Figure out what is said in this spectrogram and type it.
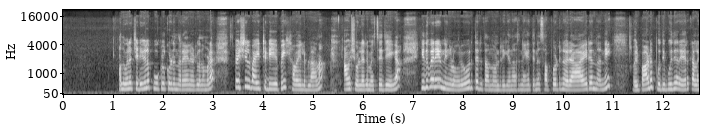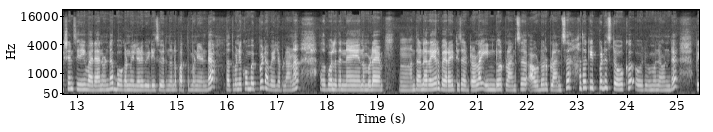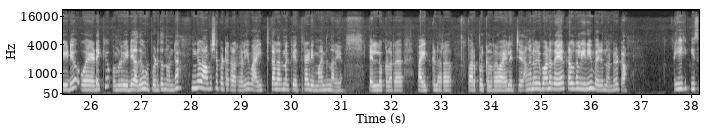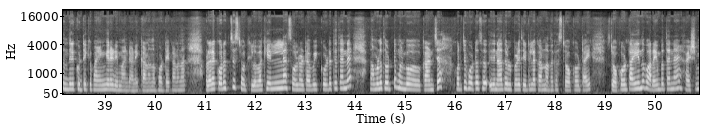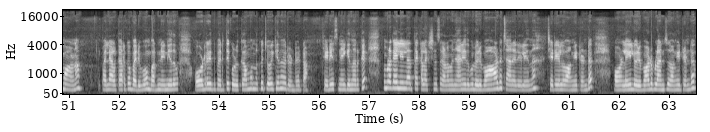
അതുപോലെ ചെടികൾ പൂക്കൾ കൊണ്ട് നിറയാനായിട്ടുള്ള നമ്മുടെ special white D A P available ആണ്. ആവശ്യമുള്ളവർ മെസ്സേജ് ചെയ്യുക. ഇതുവരെയും നിങ്ങൾ ഓരോരുത്തർ തന്നുകൊണ്ടിരിക്കുന്ന സ്നേഹത്തിന് സപ്പോർട്ടിന് ഒരായിരം നന്ദി. ഒരുപാട് പുതിയ പുതിയ റെയർ കളക്ഷൻസ് ഇനിയും വരാനുണ്ട്. ബോഗൺ വെല്ലിയുടെ വീഡിയോസ് വരുന്നുണ്ട്. പത്ത് മണിയുണ്ട്. പത്ത് മണിക്കുമ്പോൾ ഇപ്പോഴും അവൈലബിൾ ആണ്. അതുപോലെ തന്നെ നമ്മുടെ എന്താണ് റെയർ വെറൈറ്റീസ് ആയിട്ടുള്ള ഇൻഡോർ പ്ലാന്റ്സ് ഔട്ട്ഡോർ പ്ലാന്റ്സ് അതൊക്കെ ഇപ്പോഴും സ്റ്റോക്ക് ഒരു ഉണ്ട് വീഡിയോ ഇടയ്ക്ക് നമ്മൾ വീഡിയോ അത് ഉൾപ്പെടുത്തുന്നുണ്ട്. നിങ്ങൾ ആവശ്യപ്പെട്ട കളറുകൾ ഈ വൈറ്റ് കളറിനൊക്കെ എത്ര ഡിമാൻഡ് എന്നറിയാം yellow colour white colour purple colour violet അങ്ങനെ ഒരുപാട് റെയർ കളറുകൾ ഇനിയും വരുന്നുണ്ട് കേട്ടോ. ഈ ഈ സുന്ദരിക്കുട്ടിക്ക് ഭയങ്കര ഡിമാൻഡാണ് ഈ കാണുന്ന ഫോട്ടോയിൽ കാണുന്ന വളരെ കുറച്ച് സ്റ്റോക്കുകൾ ബാക്കി എല്ലാം സോൾഡ് ഔട്ട് അപ്പോൾ ഈ കൂട്ടത്തിൽ തന്നെ നമ്മൾ തൊട്ട് മുൻപ് കാണിച്ച കുറച്ച് ഫോട്ടോസ് ഇതിനകത്ത് ഉൾപ്പെടുത്തിയിട്ടില്ല. കാരണം അതൊക്കെ സ്റ്റോക്ക് ഔട്ടായി സ്റ്റോക്ക് ഔട്ടായി എന്ന് പറയുമ്പോൾ തന്നെ വിഷമമാണ്. പല ആൾക്കാർക്കും പരിഭവം പറഞ്ഞു ഇനി അത് ഓർഡർ ചെയ്ത് പരുത്തി കൊടുക്കാമോ എന്നൊക്കെ ചോദിക്കുന്നവരുണ്ട് കേട്ടോ. ചെടിയെ സ്നേഹിക്കുന്നവർക്ക് നമ്മുടെ കയ്യിലില്ലാത്ത കളക്ഷൻസ് കാണുമ്പോൾ ഞാൻ ഇതുപോലെ ഒരുപാട് ചാനലുകളിൽ നിന്ന് ചെടികൾ വാങ്ങിയിട്ടുണ്ട്. ഓൺലൈനിൽ ഒരുപാട് പ്ലാന്റ്സ് വാങ്ങിയിട്ടുണ്ട്.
